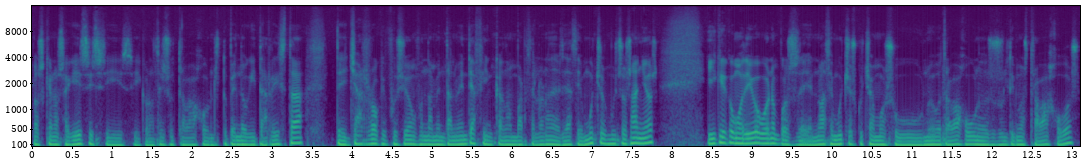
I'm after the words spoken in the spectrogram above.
los que nos seguís y si, conocéis su trabajo, un estupendo guitarrista de jazz rock y fusión fundamentalmente, afincado en Barcelona desde hace muchos, muchos años y que, como digo, bueno, pues eh, no hace mucho escuchamos su nuevo trabajo, uno de sus últimos trabajos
